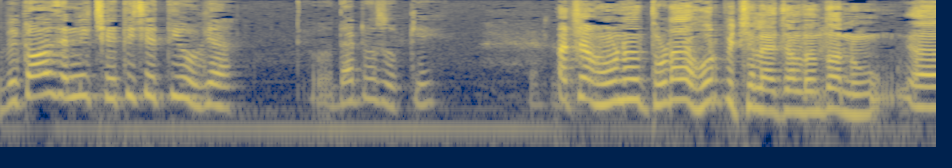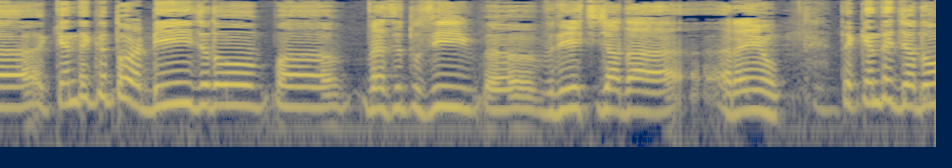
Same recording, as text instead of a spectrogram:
ਬਿਕਾਜ਼ ਇੰਨੀ ਛੇਤੀ ਛੇਤੀ ਹੋ ਗਿਆ ਦੈਟ ਵਾਸ ਓਕੇ ਅੱਛਾ, ਹੁਣ ਥੋੜਾ ਹੋਰ ਪਿੱਛੇ ਲੈ ਚੱਲਦਾ ਤੁਹਾਨੂੰ। ਕਹਿੰਦੇ ਕਿ ਤੁਹਾਡੀ ਜਦੋਂ ਵੈਸੇ ਤੁਸੀਂ ਵਿਦੇਸ਼ 'ਚ ਜ਼ਿਆਦਾ ਰਹੇ ਹੋ, ਤੇ ਕਹਿੰਦੇ ਜਦੋਂ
